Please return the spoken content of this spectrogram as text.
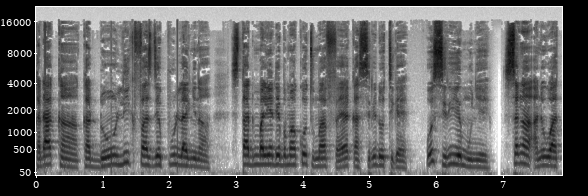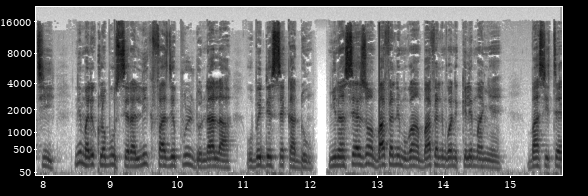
ka da kan ka don ligue phase de poule la ɲinan stade malien de bamako tun b'a fɛ ka siri do tigɛ o siri ye mun ye sanga ani waati ni mali clubw sera ligue phase de poule donda la u be dese ka don ɲinan saison b'a fila ni mugan b'a fila ni mugan ni kelen ma ɲɛ baasi tɛ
